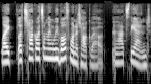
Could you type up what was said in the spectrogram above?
Like, let's talk about something we both want to talk about. And that's the end.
